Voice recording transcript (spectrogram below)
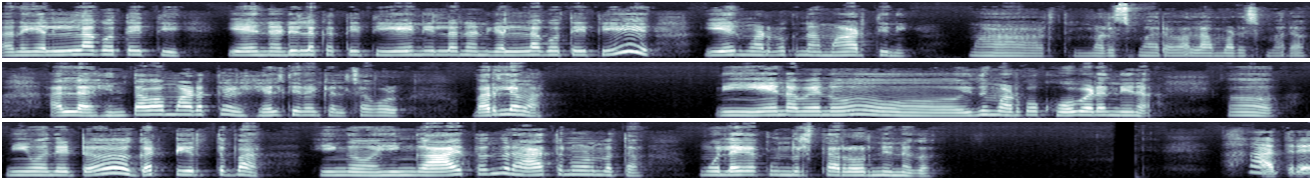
ನನಗೆಲ್ಲ ಗೊತ್ತೈತಿ. ಏನು ನಡಿಲಕತ್ತೈತಿ, ಏನಿಲ್ಲ ನನಗೆಲ್ಲ ಗೊತ್ತೈತಿ. ಏನು ಮಾಡ್ಬೇಕು ನಾ ಮಾಡ್ತೀನಿ. ಮಾಡ್ತೀನಿ ಮಡಸ್ ಅಲ್ಲ ಮಡಸ್ ಮಾರವ ಅಲ್ಲ ಇಂಥವ ಮಾಡತ್ತೆ ಹೇಳಿ, ಹೇಳ್ತೀನ ಕೆಲಸಗಳು. ಬರಲಮ್ಮ. ನೀ ಏನವೇನು ಇದು ಮಾಡ್ಕೊಕ್ ಹೋಗ್ಬೇಡ ನೀನು. ಹ್ಞೂ ನೀ ಒಂದಿಟ್ಟು ಗಟ್ಟಿ ಇರ್ತ ಬಾ. ಹಿಂಗೆ ಹಿಂಗೆ ಆಯ್ತಂದ್ರೆ ಆಯ್ತು ನೋಡಿ ಮತ್ತೆ. ಮೂಲೆಗೆ ಕುಂದಿರ್ಸ್ತಾರವ್ರು ನಿನಗೆ. ಆದ್ರೆ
